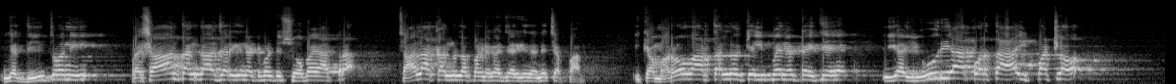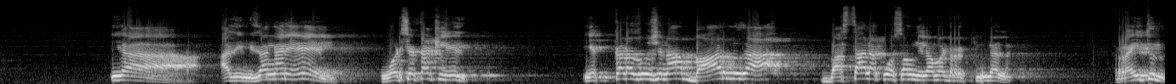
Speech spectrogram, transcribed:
ఇక దీంతో ప్రశాంతంగా జరిగినటువంటి శోభయాత్ర చాలా కన్నుల పండుగ జరిగిందనే చెప్పాలి. ఇక మరో వార్తల్లోకి వెళ్ళిపోయినట్టయితే ఇక యూరియా కొరత ఇప్పట్లో ఇక అది నిజంగానే ఒడిసేటట్టు లేదు ఎక్కడ చూసినా బారులుగా బస్తాల కోసం నిలబడ్డారు క్యూలలో రైతులు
